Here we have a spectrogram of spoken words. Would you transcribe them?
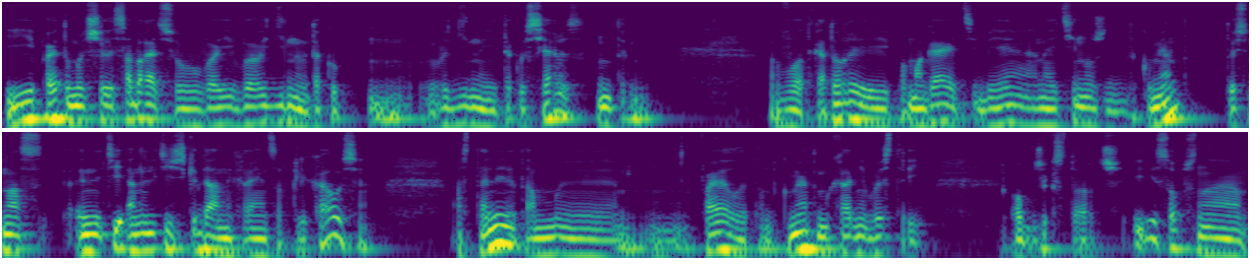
И поэтому решили собрать все в, в единую такой, в единый такой сервис внутренний, вот, который помогает тебе найти нужный документ. То есть у нас аналити- аналитические данные хранятся в кликхаусе, остальные там мы файлы, там документы мы храним в S3, Object Storage. И, собственно,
